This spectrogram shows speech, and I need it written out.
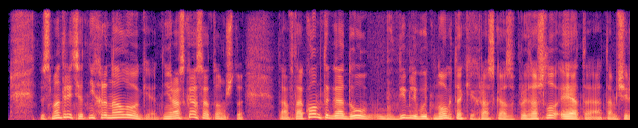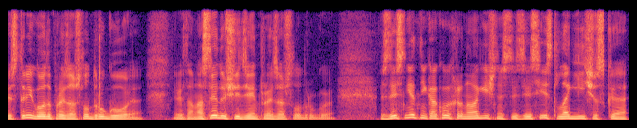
То есть, смотрите, это не хронология, это не рассказ о том, что там в таком-то году в Библии будет много таких рассказов. Произошло это, а там через три года произошло другое. Или там на следующий день произошло другое. Здесь нет никакой хронологичности, здесь есть логическая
